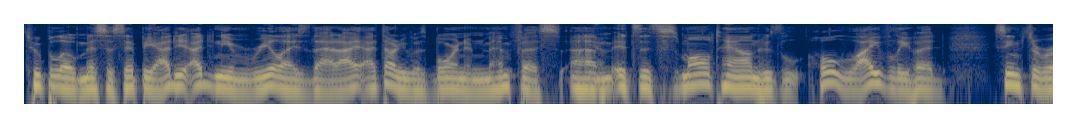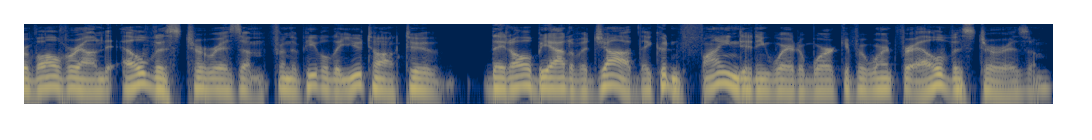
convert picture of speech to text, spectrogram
Tupelo, Mississippi. I, did, I didn't even realize that. I, I thought he was born in Memphis. Um, It's a small town whose whole livelihood seems to revolve around Elvis tourism. From the people that you talk to, they'd all be out of a job. They couldn't find anywhere to work if it weren't for Elvis tourism.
